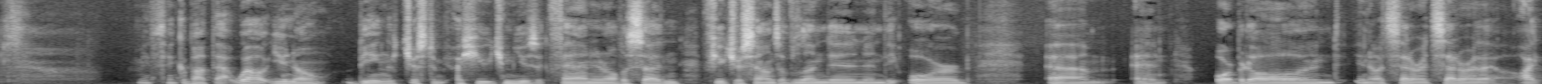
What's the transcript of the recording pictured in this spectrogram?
Let me think about that. Well, you know, being just a, a huge music fan, and all of a sudden, Future Sounds of London and the Orb, um, and Orbital, and you know, et cetera, et cetera, I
